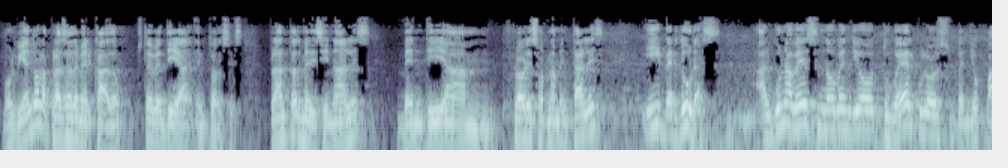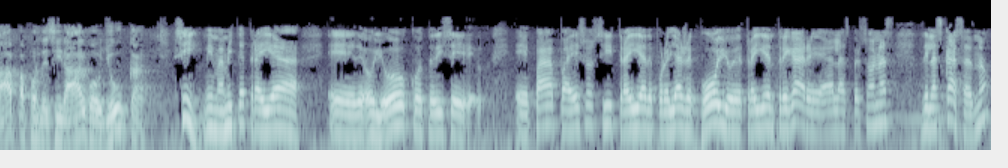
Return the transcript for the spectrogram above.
Volviendo a la plaza de mercado, usted vendía entonces plantas medicinales, vendía mm, flores ornamentales y verduras. ¿Alguna vez no vendió tubérculos, vendió papa, por decir algo, yuca? Sí, mi mamita traía eh, de olloco, te dice eh, papa, eso sí, traía de por allá repollo, eh, traía entregar eh, a las personas de las casas, ¿no?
